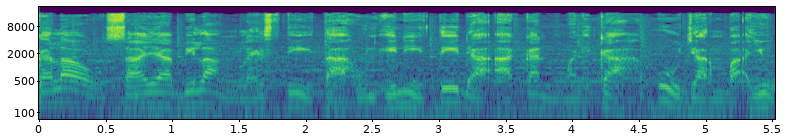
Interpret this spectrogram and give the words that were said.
Kalau saya bilang Lesti tahun ini tidak akan menikah, ujar Mbak Yu.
